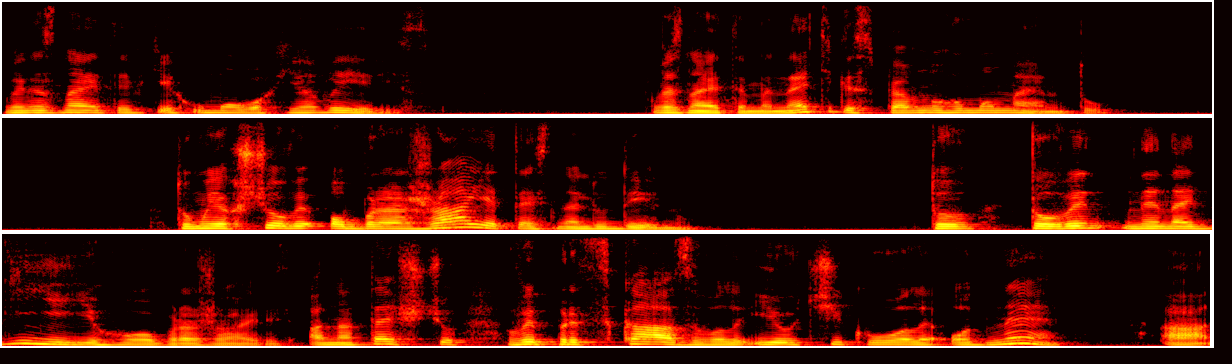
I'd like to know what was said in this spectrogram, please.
Ви не знаєте, в яких умовах я виріс. Ви знаєте мене тільки з певного моменту. Тому якщо ви ображаєтесь на людину, то, то ви не на дії його ображаєтесь, а на те, що ви предсказували і очікували одне, а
